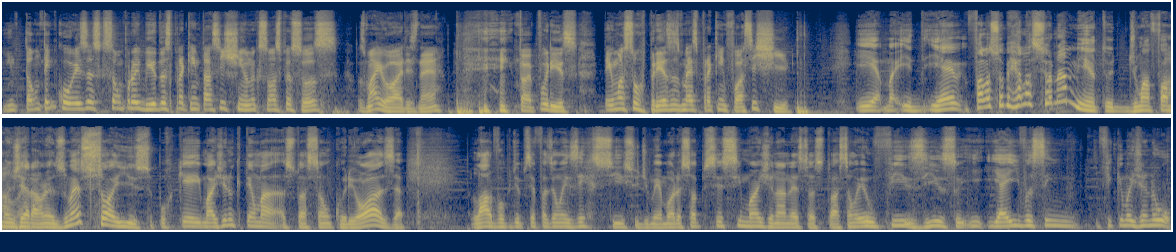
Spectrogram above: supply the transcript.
Então tem coisas que são proibidas para quem está assistindo, que são as pessoas, os maiores, né? então é por isso. Tem umas surpresas, mas para quem for assistir. E, e, e é, fala sobre relacionamento de uma forma fala. geral, né? Não é só isso, porque imagino que tem uma situação curiosa Laura, vou pedir para você fazer um exercício de memória só para você se imaginar nessa situação. Eu fiz isso e, e, aí você fica imaginando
